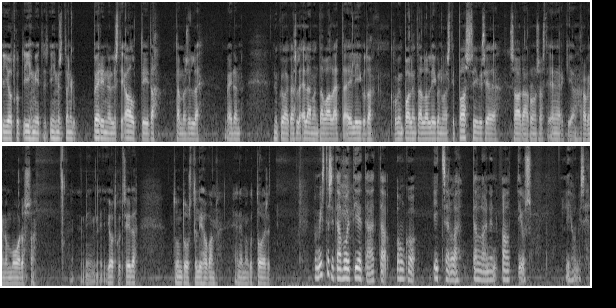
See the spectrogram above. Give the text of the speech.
jotkut ihmiset, ihmiset on niin perinnöllisesti alttiita tämmöiselle meidän nykyaikaiselle elämäntavalle, että ei liikuta kovin paljon tällä on liikunnallisesti passiivisia ja saadaan runsaasti energiaa ravinnon muodossa, niin jotkut siitä tuntuu sitten lihovan enemmän kuin toiset. No mistä sitä voi tietää, että onko itsellä tällainen alttius lihomiseen?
